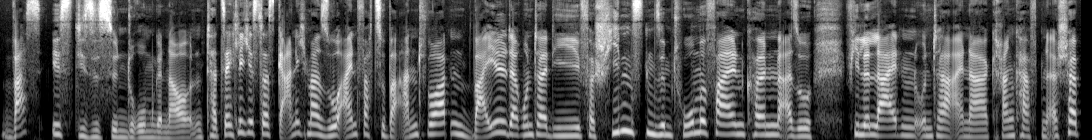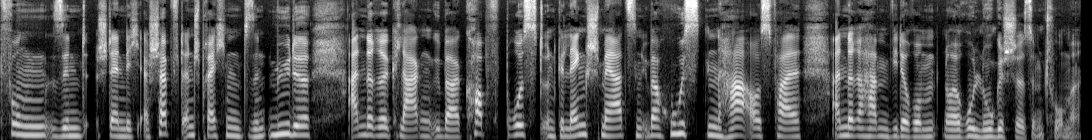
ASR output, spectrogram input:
Was ist dieses Syndrom genau? Und tatsächlich ist das gar nicht mal so einfach zu beantworten, weil darunter die verschiedensten Symptome fallen können. Also viele leiden unter einer krankhaften Erschöpfung, sind ständig erschöpft entsprechend, sind müde. Andere klagen über Kopf-, Brust- und Gelenkschmerzen, über Husten, Haarausfall. Andere haben wiederum neurologische Symptome.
